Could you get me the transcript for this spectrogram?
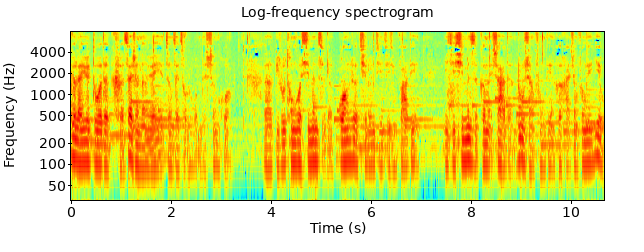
越来越多的可再生能源也正在走入我们的生活，呃，比如通过西门子的光热汽轮机进行发电。以及西门子格美萨的陆上风电和海上风电业务，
